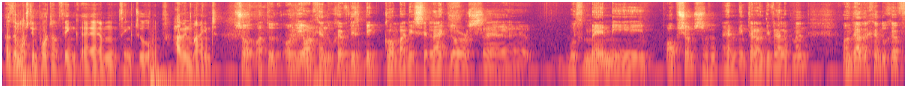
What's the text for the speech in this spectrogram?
that's the most important thing um, thing to have in mind. So, but on the one hand, we have these big companies like yours uh, with many options mm-hmm. and internal development. On the other hand, we have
